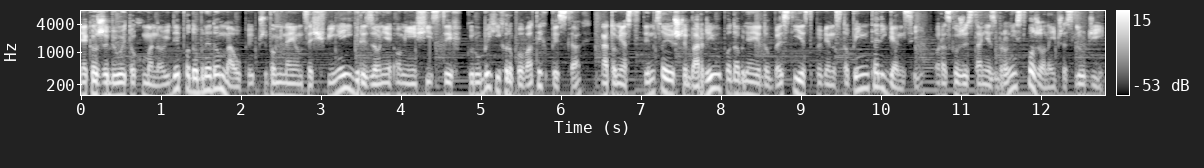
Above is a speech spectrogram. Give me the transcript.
jako że były to humanoidy podobne do małpy, przypominające świnie i gryzonie o mięsistych, grubych i chropowatych pyskach, natomiast tym, co jeszcze bardziej upodobnia je do bestii jest pewien stopień inteligencji oraz korzystanie z broni stworzonej przez ludzi.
